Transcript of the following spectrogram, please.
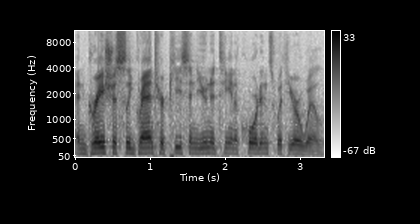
and graciously grant her peace and unity in accordance with your will,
